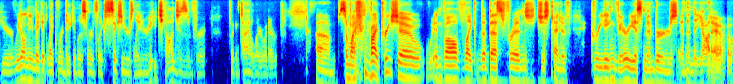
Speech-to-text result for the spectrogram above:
year. We don't need to make it like ridiculous where it's like six years later he challenges him for a fucking title or whatever. Um, so my my pre-show involved like the best friends just kind of greeting various members and then the Yano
